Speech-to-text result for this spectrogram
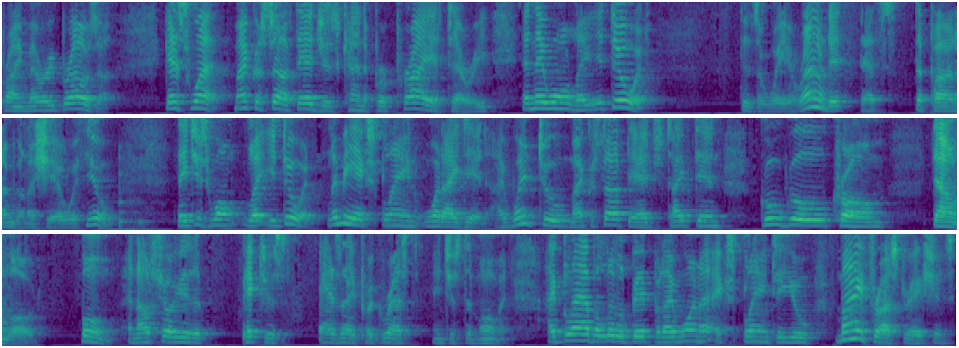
primary browser. Guess what? Microsoft Edge is kind of proprietary and they won't let you do it. There's a way around it. That's the part I'm going to share with you. They just won't let you do it. Let me explain what I did. I went to Microsoft Edge, typed in Google Chrome download. Boom. And I'll show you the pictures as I progressed in just a moment. I blab a little bit, but I want to explain to you my frustrations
